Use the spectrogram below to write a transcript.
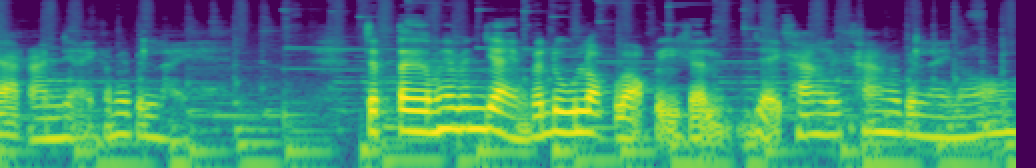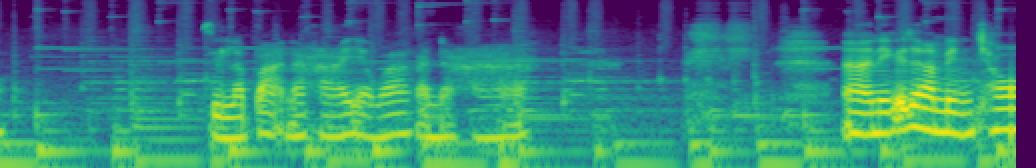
ยากงานใหญ่ก็ไม่เป็นไร จะเติมให้มันใหญ่มันก็ดูหลอกๆไปอีกอะใหญ่ข้างเล็กข้างไม่เป็นไรเนาะศิลปะนะคะ อย่าว่ากันนะคะอันนี้ก็จะทำเป็นช่อ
